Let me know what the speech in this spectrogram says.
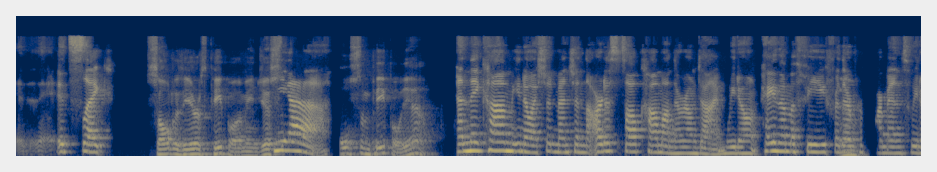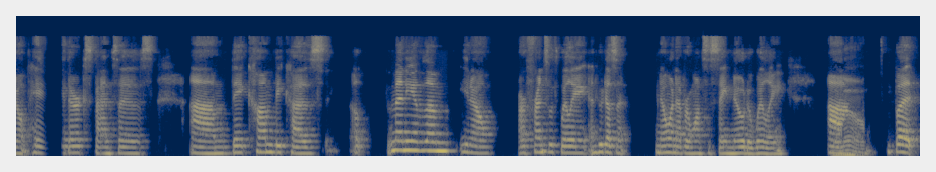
it's like salt of the earth people. I mean, just yeah, wholesome people. Yeah. And they come, you know, I should mention the artists all come on their own dime. We don't pay them a fee for their performance. We don't pay their expenses. Um, they come because uh, many of them, you know, are friends with Willie, and who doesn't? No one ever wants to say no to Willie. Um, but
